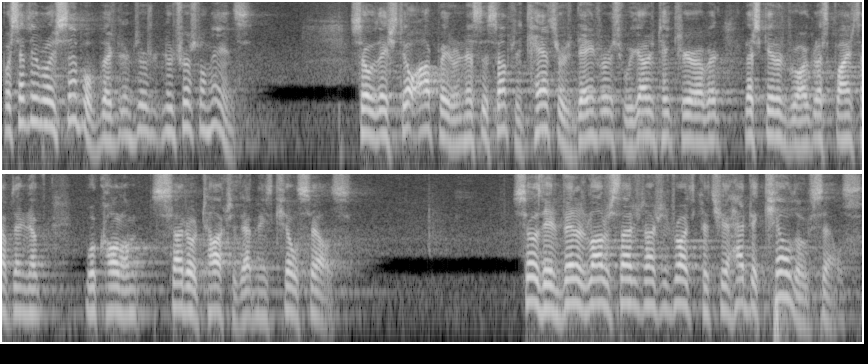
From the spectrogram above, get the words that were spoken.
But something really simple, but nutritional means. So they still operate on this assumption. Cancer is dangerous. We got to take care of it. Let's get a drug. Let's find something that we'll call them cytotoxic. That means kill cells. So they invented a lot of cytotoxic drugs because you had to kill those cells.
